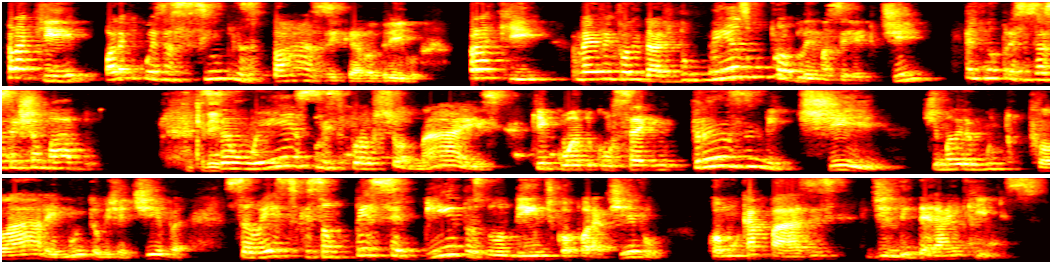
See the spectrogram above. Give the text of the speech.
para que, olha que coisa simples, básica, Rodrigo, para que, na eventualidade do mesmo problema se repetir, ele não precisa ser chamado. Incrível. São esses profissionais que, quando conseguem transmitir de maneira muito clara e muito objetiva, são esses que são percebidos no ambiente corporativo como capazes de liderar equipes.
